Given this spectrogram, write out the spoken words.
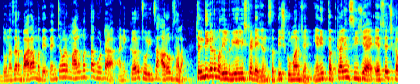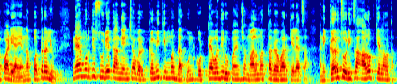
दोन हजार बारामध्ये त्यांच्यावर मालमत्ता घोटाळा आणि कर चोरीचा आरोप झाला. चंदीगडमधील real estate agent Satish Kumar Jain यांनी तत्कालीन सीजीआय एस एच कपाडिया यांना पत्र लिहून न्यायमूर्ती सूर्यकांत यांच्यावर कमी किंमत दाखवून कोट्यावधी रुपयांच्या मालमत्ता व्यवहार केल्याचा आणि कर चोरीचा आरोप केला होता.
